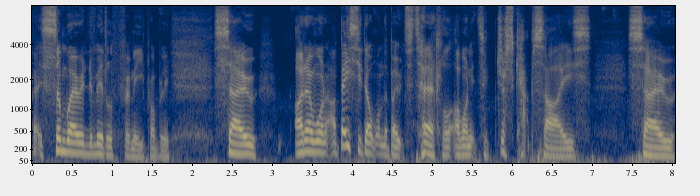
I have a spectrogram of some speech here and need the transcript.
it's somewhere in the middle for me, probably. So I don't want, I basically don't want the boat to turtle. I want it to just capsize. So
